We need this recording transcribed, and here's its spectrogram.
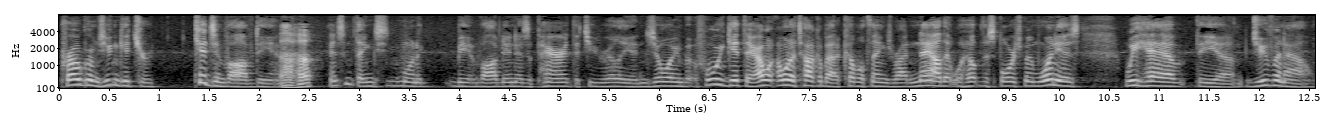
programs you can get your kids involved in Uh huh. and some things you want to be involved in as a parent that you really enjoy. But before we get there, I want, to talk about a couple things right now that will help the sportsman. One is we have the um, juvenile,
